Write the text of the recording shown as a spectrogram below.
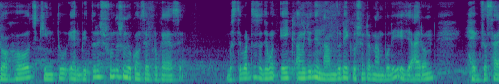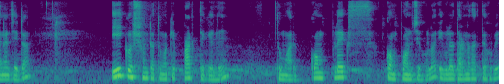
সহজ, কিন্তু এর ভিতরে সুন্দর সুন্দর কনসেপ্ট লুকায় আছে। বুঝতে পারতেছো? যেমন এই, আমি যদি নাম ধরে এই কোয়েশনটার নাম বলি, এই যে আয়রন হেক্সাসাইনার যেটা এই কোয়েশনটা তোমাকে পারতে গেলে তোমার কমপ্লেক্স কম্পাউন্ড যেগুলো, এগুলোর ধারণা থাকতে হবে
